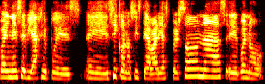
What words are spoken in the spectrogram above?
en ese viaje, pues, eh, sí conociste a varias personas, eh, bueno,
